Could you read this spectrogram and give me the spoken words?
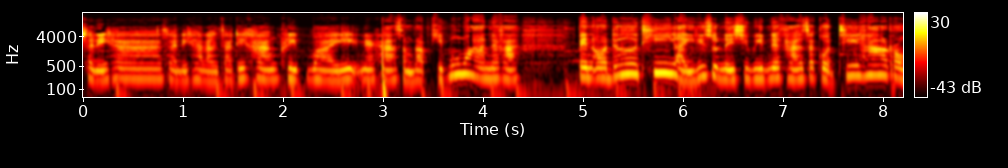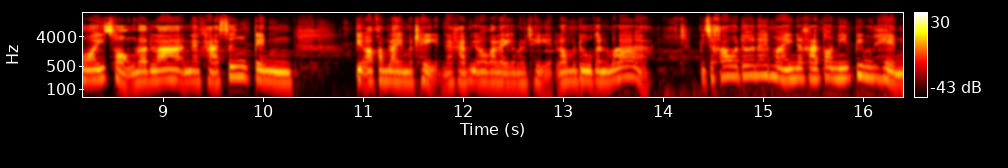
สวัสดีค่ะ สวัสดีค่ะ หลังจากที่ค้างคลิปไว้นะคะสำหรับคลิปเมื่อวานนะคะ เป็นออเดอร์ที่ใหญ่ที่สุดในชีวิตนะคะ จะกดที่ 502 ดอลลาร์นะคะ ซึ่งเป็นปิมเอากำไรมาเทรดนะคะปิมเอากำไรมาเทรด เรามาดูกันว่าปิมจะเข้าออเดอร์ได้ไหมนะคะ ตอนนี้ปิมเห็น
